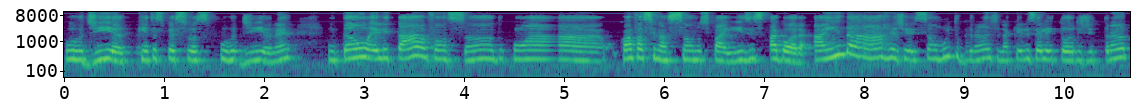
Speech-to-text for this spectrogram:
por dia, 500 pessoas por dia, né? Então, ele está avançando com a, com a vacinação nos países. Agora, ainda há rejeição muito grande naqueles eleitores de Trump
